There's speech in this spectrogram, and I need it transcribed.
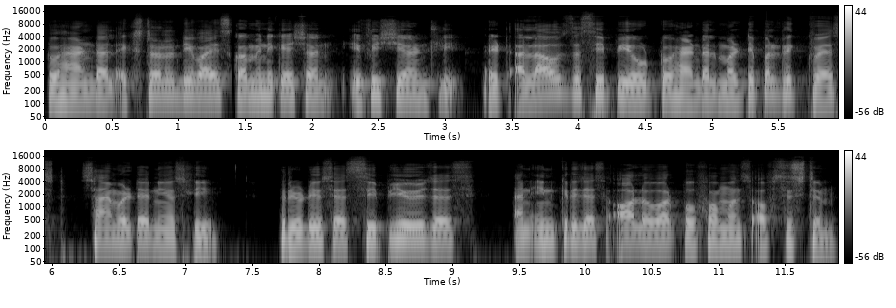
to handle external device communication efficiently. It allows the CPU to handle multiple requests simultaneously, reduces CPU uses, and increases all-over performance of system.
